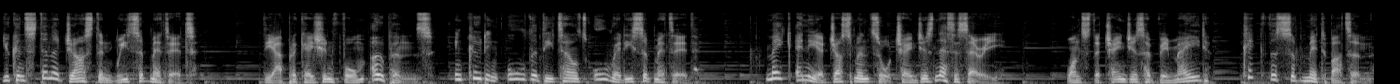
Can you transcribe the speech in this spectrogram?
you can still adjust and resubmit it. The application form opens, including all the details already submitted. Make any adjustments or changes necessary. Once the changes have been made, click the Submit button.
